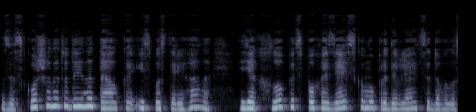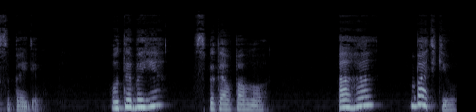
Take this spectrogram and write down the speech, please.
Заскочила туди і Наталка і спостерігала, як хлопець по хазяйському придивляється до велосипедів. У тебе є? спитав Павло. Ага, батьків.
